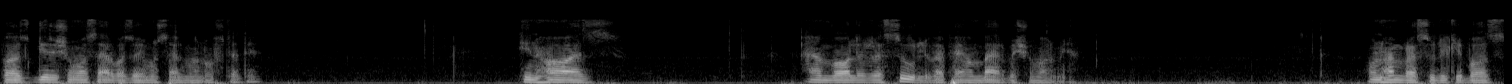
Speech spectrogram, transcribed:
بازگیر شما سربازای مسلمان افتاده. اینها از اموال رسول و پیامبر به شمار میان. اون هم رسولی که باز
